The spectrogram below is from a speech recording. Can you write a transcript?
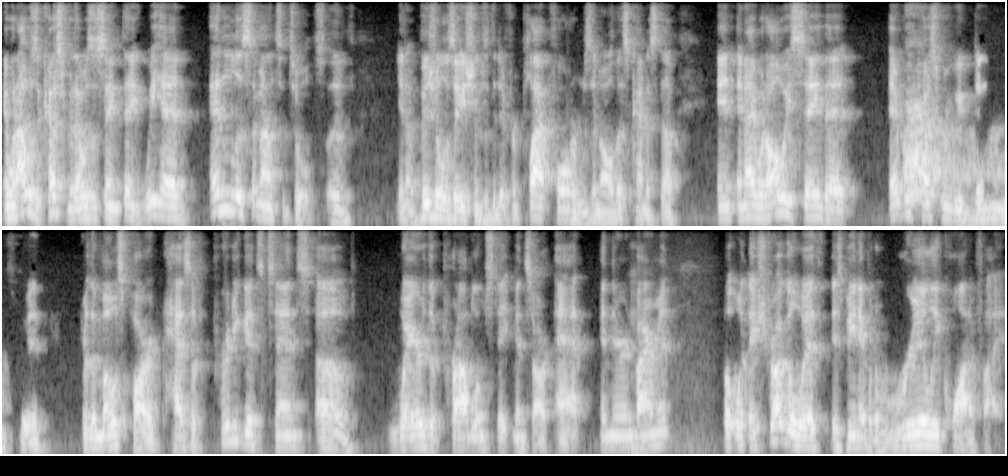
and when i was a customer that was the same thing we had endless amounts of tools of you know visualizations of the different platforms and all this kind of stuff and, and i would always say that every customer we've done this with for the most part, has a pretty good sense of where the problem statements are at in their mm-hmm. environment. But what they struggle with is being able to really quantify it.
